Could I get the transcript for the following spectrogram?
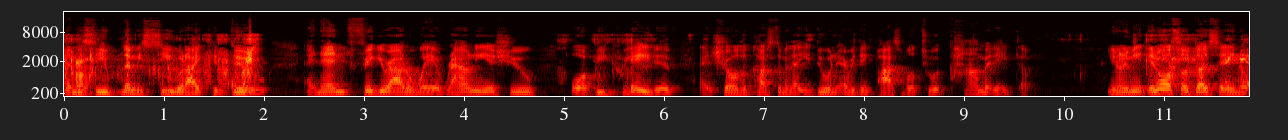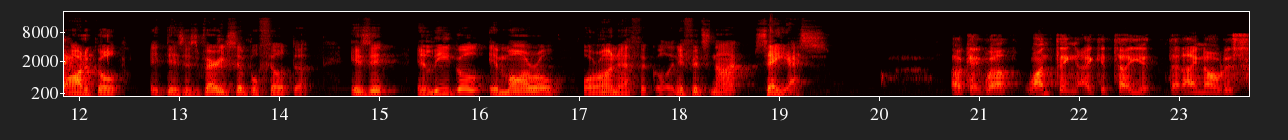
let me see, let me see what I can do, and then figure out a way around the issue or be creative and show the customer that you're doing everything possible to accommodate them. You know what I mean? It also does say in the article, it, there's this very simple filter. Is it illegal, immoral, or unethical? And if it's not, say yes. Okay, well, one thing I could tell you that I notice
